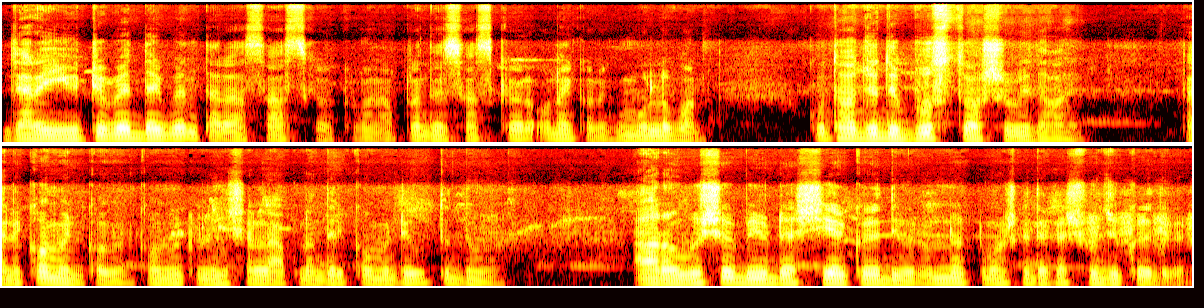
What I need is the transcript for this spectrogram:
যারা ইউটিউবে দেখবেন, তারা সাবস্ক্রাইব করবেন। আপনাদের সাবস্ক্রাইব অনেক অনেক মূল্যবান। কোথাও যদি বুঝতে অসুবিধা হয় তাহলে কমেন্ট করবেন কমেন্ট করলে ইনশাল্লাহ আপনাদের কমেন্টে উত্তর দেবো। আর অবশ্যই ভিডিওটা শেয়ার করে দেবেন, অন্য একটা মানুষকে দেখার সুযোগ করে দিবেন।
